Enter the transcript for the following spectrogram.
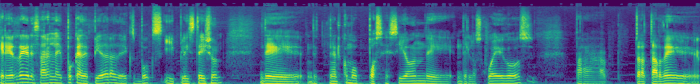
querer regresar a la época de piedra de Xbox y PlayStation, de, de tener como posesión de, de los juegos para tratar de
